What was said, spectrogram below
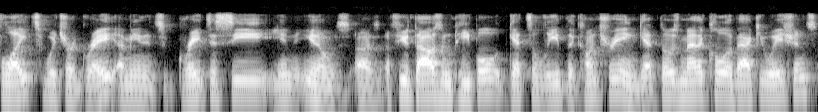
flights, which are great. I mean, it's great to see you know a, uh, a few thousand people get to leave the country and get those medical evacuations,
